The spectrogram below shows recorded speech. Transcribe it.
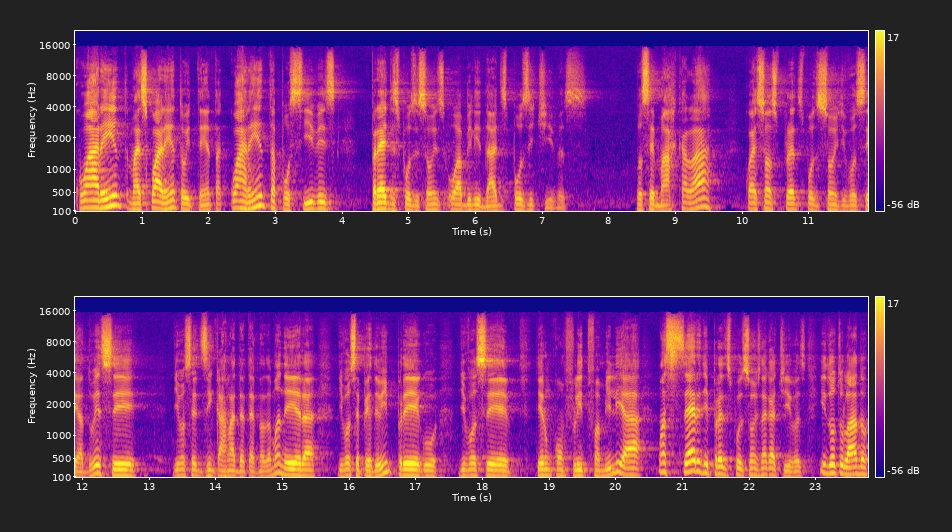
40, mais 40, 80, 40 possíveis predisposições ou habilidades positivas. Você marca lá quais são as predisposições de você adoecer, de você desencarnar de determinada maneira, de você perder o emprego, de você ter um conflito familiar, uma série de predisposições negativas. E do outro lado,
